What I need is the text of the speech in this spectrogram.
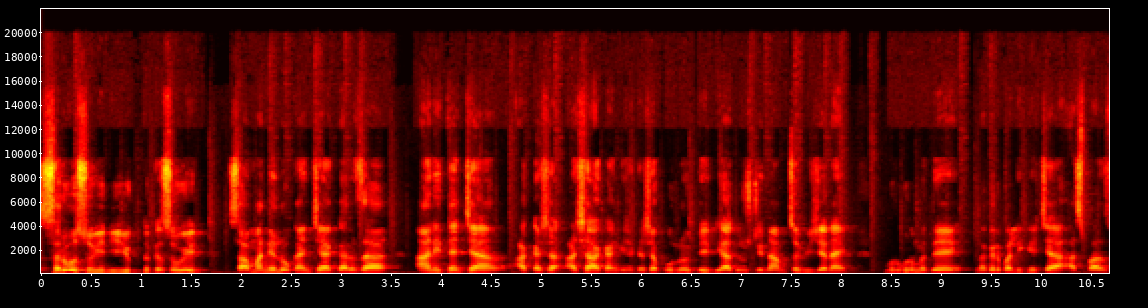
सर्व सोयींनी युक्त कसं होईल सामान्य लोकांच्या गरजा आणि त्यांच्या आकाशा अशा आकांक्षा कशा पूर्ण होतील या दृष्टीनं आमचं विजन आहे. मुरगुडमध्ये नगरपालिकेच्या आसपास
